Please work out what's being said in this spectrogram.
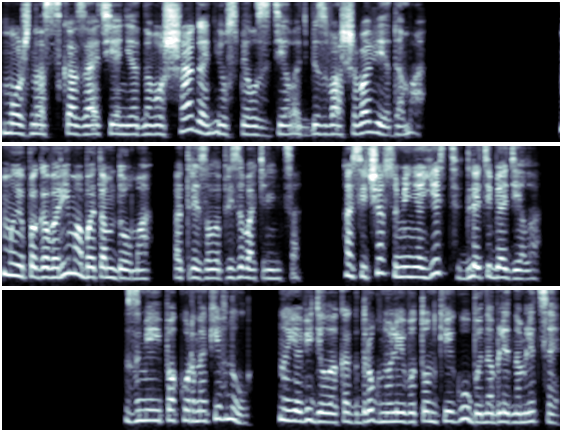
Можно сказать, я ни одного шага не успел сделать без вашего ведома». «Мы поговорим об этом дома», – отрезала призывательница. «А сейчас у меня есть для тебя дело». Змей покорно кивнул, но я видела, как дрогнули его тонкие губы на бледном лице.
